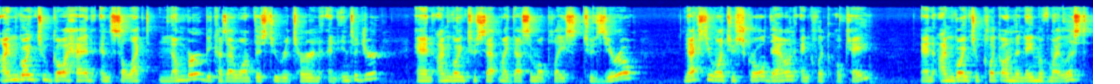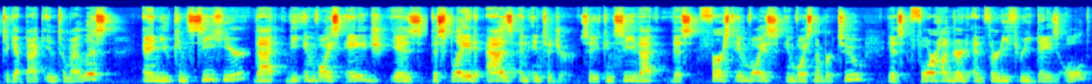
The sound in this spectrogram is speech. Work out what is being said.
I'm going to go ahead and select number because I want this to return an integer. And I'm going to set my decimal place to zero. Next, you want to scroll down and click OK. And I'm going to click on the name of my list to get back into my list. And you can see here that the invoice age is displayed as an integer. So you can see that this first invoice, invoice number two, is 433 days old.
